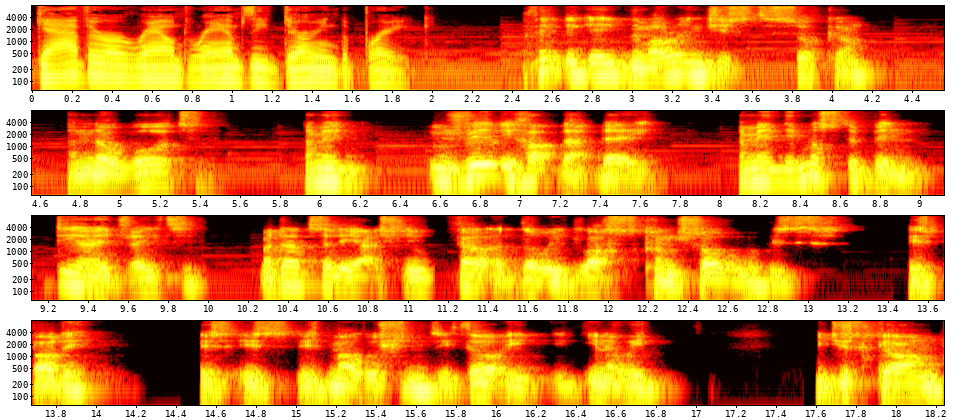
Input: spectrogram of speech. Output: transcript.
gather around Ramsey during the break. I think they gave them oranges to suck on and no water. I mean, it was really hot that day. I mean, they must have been dehydrated. My dad said he actually felt as though he'd lost control of his his body, his his, his motions. He thought he, you know, he he just gone.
